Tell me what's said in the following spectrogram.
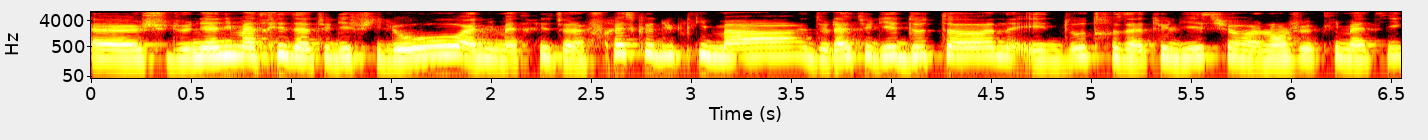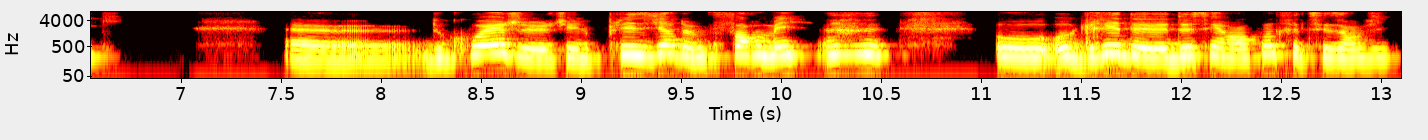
je suis devenue animatrice d'ateliers philo, animatrice de la fresque du climat, de l'atelier d'automne et d'autres ateliers sur l'enjeu climatique. Euh, donc ouais, j'ai le plaisir de me former au, au, gré de, de, ces rencontres et de ces envies.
